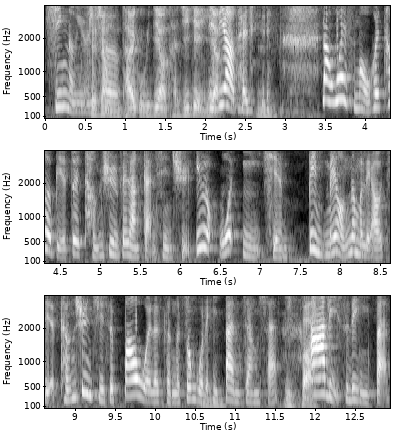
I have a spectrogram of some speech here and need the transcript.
新能源车。就像我们台股一定要台积电一样，一定要台积电。嗯 那为什么我会特别对腾讯非常感兴趣？因为我以前并没有那么了解，腾讯其实包围了整个中国的一半江山，嗯、阿里是另一半。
